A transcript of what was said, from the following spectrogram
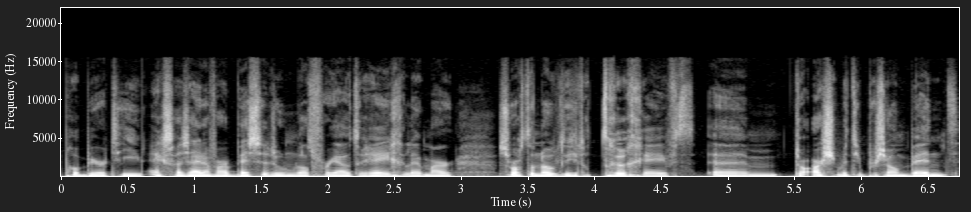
probeert die extra zijn of haar best te doen om dat voor jou te regelen. Maar zorg dan ook dat je dat teruggeeft. Um, door als je met die persoon bent,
